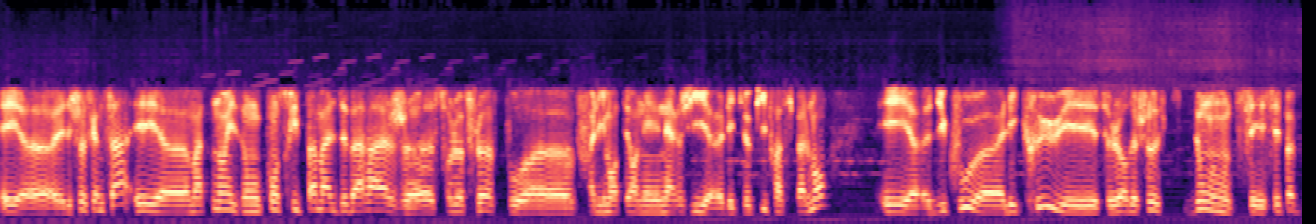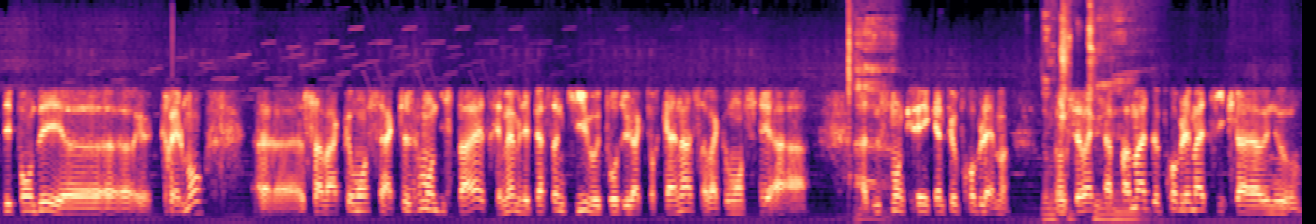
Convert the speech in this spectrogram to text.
et, euh, et des choses comme ça. Et euh, maintenant, ils ont construit pas mal de barrages euh, sur le fleuve pour, euh, pour alimenter en énergie euh, l'Éthiopie principalement. Et euh, du coup, euh, les crues et ce genre de choses dont ces, ces peuples dépendaient euh, cruellement, euh, ça va commencer à clairement disparaître et même les personnes qui vivent autour du lac Turkana, ça va commencer à, a doucement créé quelques problèmes. Donc tu- c'est vrai tu- qu'il y a pas mal de problématiques là nous,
